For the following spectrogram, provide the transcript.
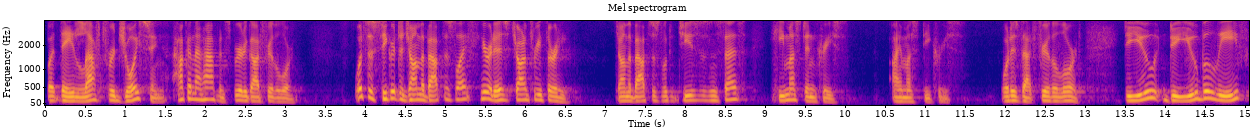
but they left rejoicing. How can that happen? Spirit of God, fear the Lord. What's the secret to John the Baptist's life? Here it is, John 3:30. John the Baptist looked at Jesus and says, "He must increase, I must decrease." What is that? Fear the Lord. Do you do you believe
